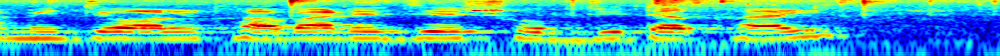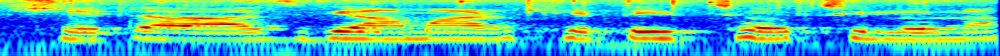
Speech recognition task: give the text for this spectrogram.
আমি জল খাবারে যে সবজিটা খাই, সেটা আজকে আমার খেতে ইচ্ছা হচ্ছিল না।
